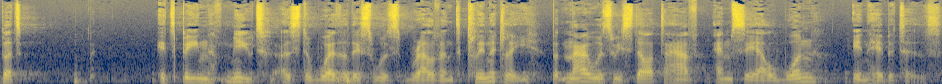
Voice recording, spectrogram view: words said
But it's been mute as to whether this was relevant clinically, but now as we start to have MCL1 inhibitors,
